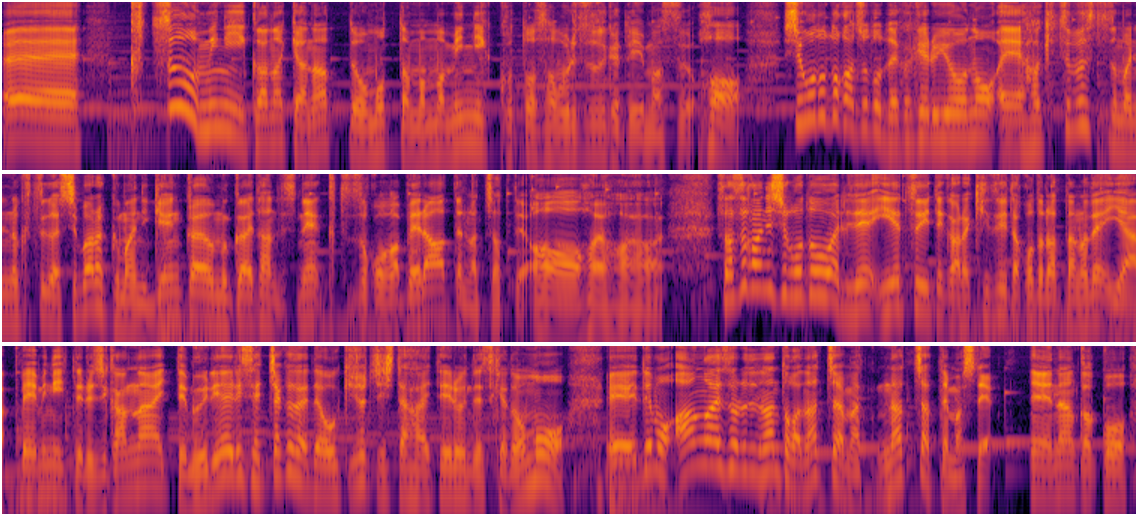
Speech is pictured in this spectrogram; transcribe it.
えー、靴を見に行かなきゃなって思ったまま見に行くことをサボり続けています。はあ。仕事とかちょっと出かける用の、えー履き潰すつもりの靴がしばらく前に限界を迎えたんですね。靴底がベラーってなっちゃって。ああはいはいはい。さすがに仕事終わりで家着いてから気づいたことだったのでやっべ見に行ってる時間ないって無理やり接着剤で応急処置して履いているんですけども、えーでも案外それでなんとかなっちゃいまなっちゃってまして、えーなんかこう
